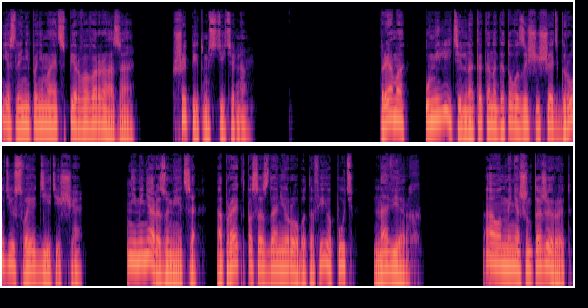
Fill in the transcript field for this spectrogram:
если не понимает с первого раза», — шипит мстительно. Прямо умилительно, как она готова защищать грудью свое детище. Не меня, разумеется, а проект по созданию роботов, ее путь наверх. А он меня шантажирует.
